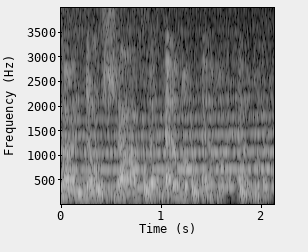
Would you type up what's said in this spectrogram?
sun don't shine forever, ever, ever.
